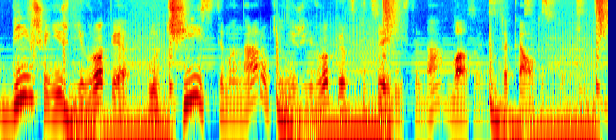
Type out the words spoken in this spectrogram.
більше, ніж в Європі, ну чистими на руки, ніж в Європі от спеціалісти, да? базові. От історія.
